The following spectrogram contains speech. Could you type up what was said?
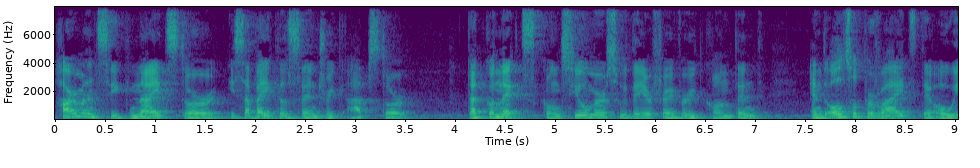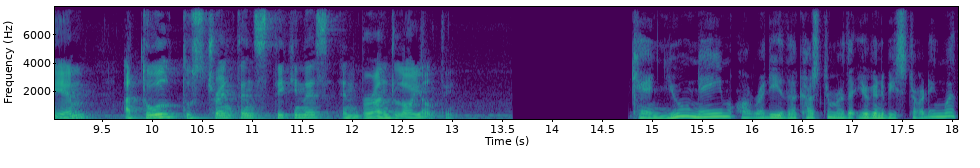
Harman's Ignite store is a vehicle centric app store that connects consumers with their favorite content and also provides the OEM a tool to strengthen stickiness and brand loyalty. Can you name already the customer that you're going to be starting with?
